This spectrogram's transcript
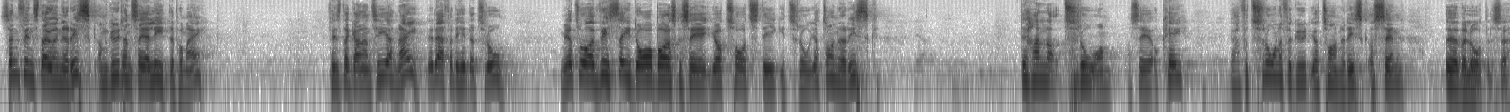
Sen finns det ju en risk om Gud han säger lite på mig. Finns det garantier? Nej, det är därför det heter tro. Men jag tror att vissa idag bara ska säga, jag tar ett steg i tro, jag tar en risk. Det handlar tro om att säga, okej, okay, jag har förtroende för Gud, jag tar en risk och sen överlåtelse.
